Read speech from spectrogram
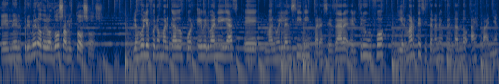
en el primero de los dos amistosos. Los goles fueron marcados por Ever Vanegas e Manuel Lanzini para sellar el triunfo y el martes se estarán enfrentando a España.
